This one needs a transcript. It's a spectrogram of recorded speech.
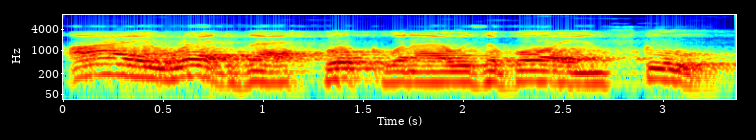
I read that book when I was a boy in school.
